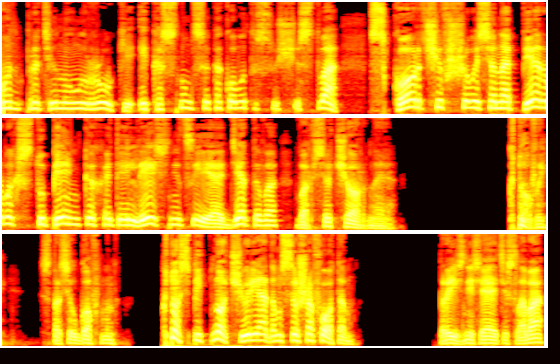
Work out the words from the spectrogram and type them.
Он протянул руки и коснулся какого-то существа, скорчившегося на первых ступеньках этой лестницы и одетого во все черное. — Кто вы? — спросил Гофман. — Кто спит ночью рядом с эшафотом? Произнеся эти слова,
